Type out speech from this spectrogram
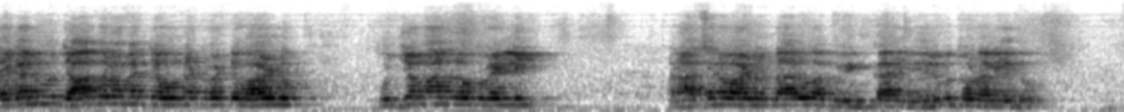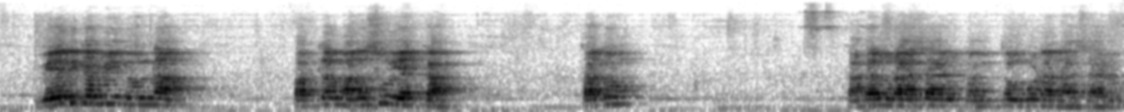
తెగలు జాతుల మధ్య ఉన్నటువంటి వాళ్ళు ఉద్యమాల్లోకి వెళ్ళి రాసిన వాళ్ళు ఉన్నారు అవి ఇంకా వెలుగు చూడలేదు వేదిక మీద ఉన్న పద్మ మనసు యొక్క తను కథలు రాశారు కవిత్వం కూడా రాశారు.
